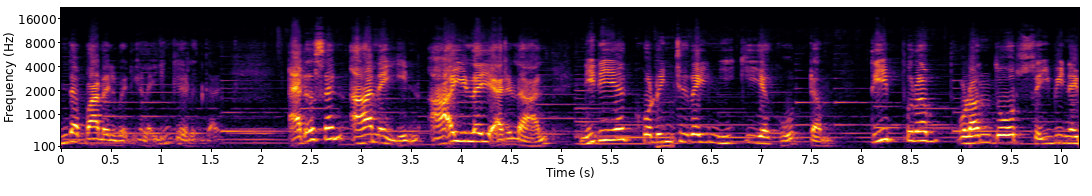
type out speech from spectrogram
இந்த பாடல் வரிகளையும் கேளுங்கள். அரசன் ஆணையின் ஆயிலை அருளால் நிதிய கொடுஞ்சிறை நீக்கிய கூட்டம் தீப்புற புலந்தோர் செய்வினை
